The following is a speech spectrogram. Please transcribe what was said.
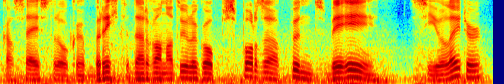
kasseistroken. Bericht daarvan natuurlijk op sporza.be. See you later.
